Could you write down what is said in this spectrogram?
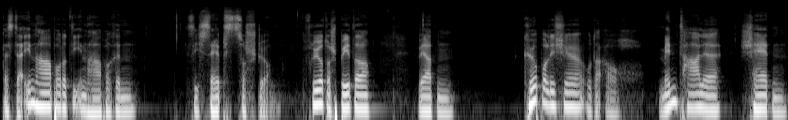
dass der Inhaber oder die Inhaberin sich selbst zerstören. Früher oder später werden körperliche oder auch mentale Schäden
